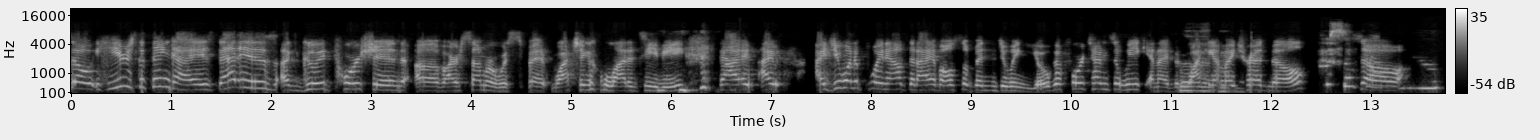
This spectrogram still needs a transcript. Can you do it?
so here's the thing, guys. That is a good portion of our summer was spent watching a lot of TV. now I, I I do want to point out that I have also been doing yoga four times a week, and I've been walking on my treadmill. So, so- proud of you.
